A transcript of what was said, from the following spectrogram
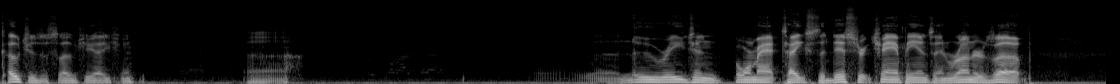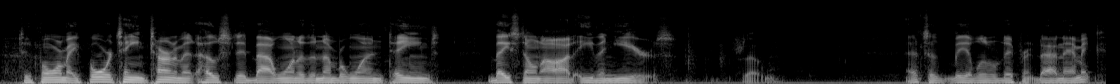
Coaches Association. Uh, the new region format takes the district champions and runners up to form a four team tournament hosted by one of the number one teams based on odd even years. So that's a be a little different dynamic.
